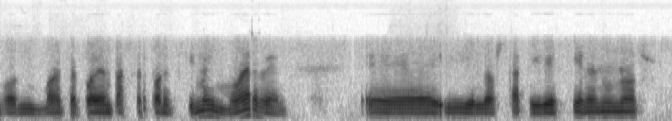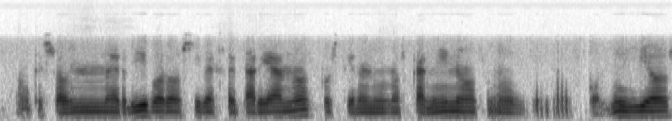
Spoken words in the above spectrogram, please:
bueno, te pueden pasar por encima y muerden. y los tapires tienen unos aunque son herbívoros y vegetarianos, pues tienen unos caninos, unos, colmillos,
